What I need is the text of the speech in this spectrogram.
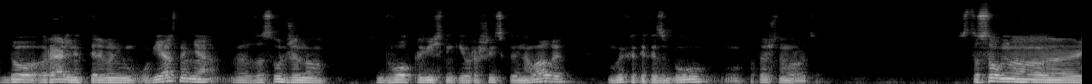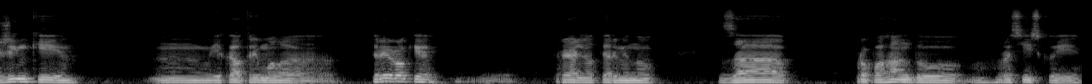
До реальних термінів ув'язнення е, засуджено двох привічників рашистської навали, викритих СБУ у поточному році. Стосовно е, жінки, яка отримала три роки е, реального терміну за пропаганду російської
